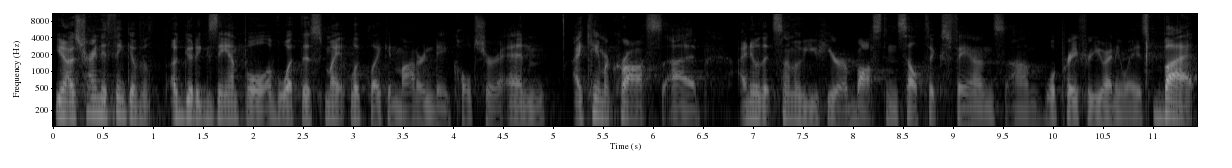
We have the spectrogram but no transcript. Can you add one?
You know, I was trying to think of a good example of what this might look like in modern day culture. And I came across, uh, I know that some of you here are Boston Celtics fans. Um, we'll pray for you, anyways. But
